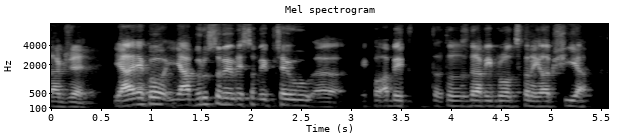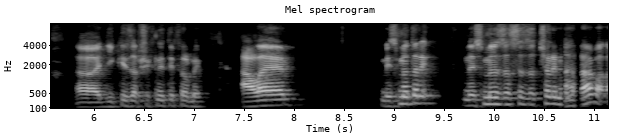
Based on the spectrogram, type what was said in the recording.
Takže já jako, já Bruceovi Willisovi přeju, uh, jako aby to, to zdraví bylo co nejlepší a uh, díky za všechny ty filmy. Ale my jsme tady, než jsme zase začali nahrávat,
